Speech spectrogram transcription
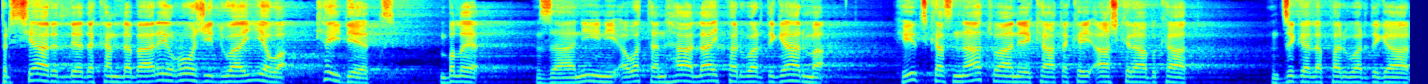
پرسیارت لێ دەکەن لەبارەی ڕۆژی دواییەوە کەی دێت، بڵێ، زانینی ئەوە تەنها لای پەروەردگارمە، هیچ کەس ناتوانێ کاتەکەی ئاشکرا بکات جگە لە پەروەردگار،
